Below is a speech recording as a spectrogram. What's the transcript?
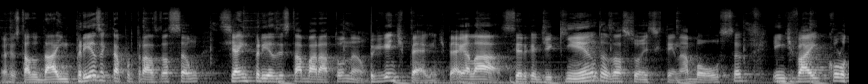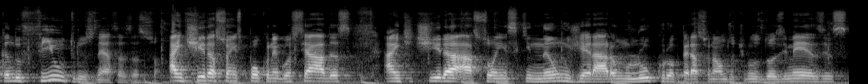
o resultado da empresa que está por trás da ação, se a empresa está barata ou não. O que a gente pega? A gente pega lá cerca de 500 ações que tem na bolsa e a gente vai colocando filtros nessas ações. A gente tira ações pouco negociadas, a gente tira ações que não geraram lucro operacional nos últimos 12 meses,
